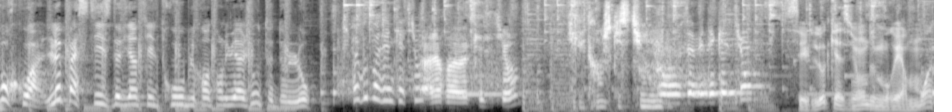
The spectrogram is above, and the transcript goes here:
Pourquoi le pastis devient-il trouble quand on lui ajoute de l'eau Je peux vous poser une question Alors, euh, question Quelle étrange question. Vous avez des questions C'est l'occasion de mourir moins.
